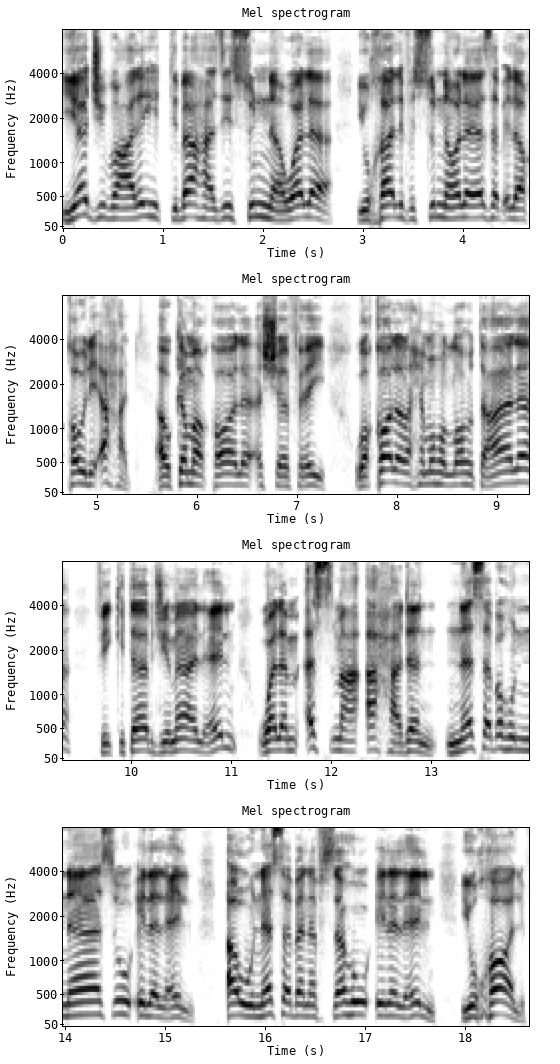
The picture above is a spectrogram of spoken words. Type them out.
يجب عليه اتباع هذه السنة ولا يخالف السنة ولا يذهب إلى قول أحد أو كما قال الشافعي. وقال رحمه الله تعالى في كتاب جماع العلم ولم أسمع أحدا نسبه الناس إلى العلم أو نسب نفسه إلى العلم. يخالف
